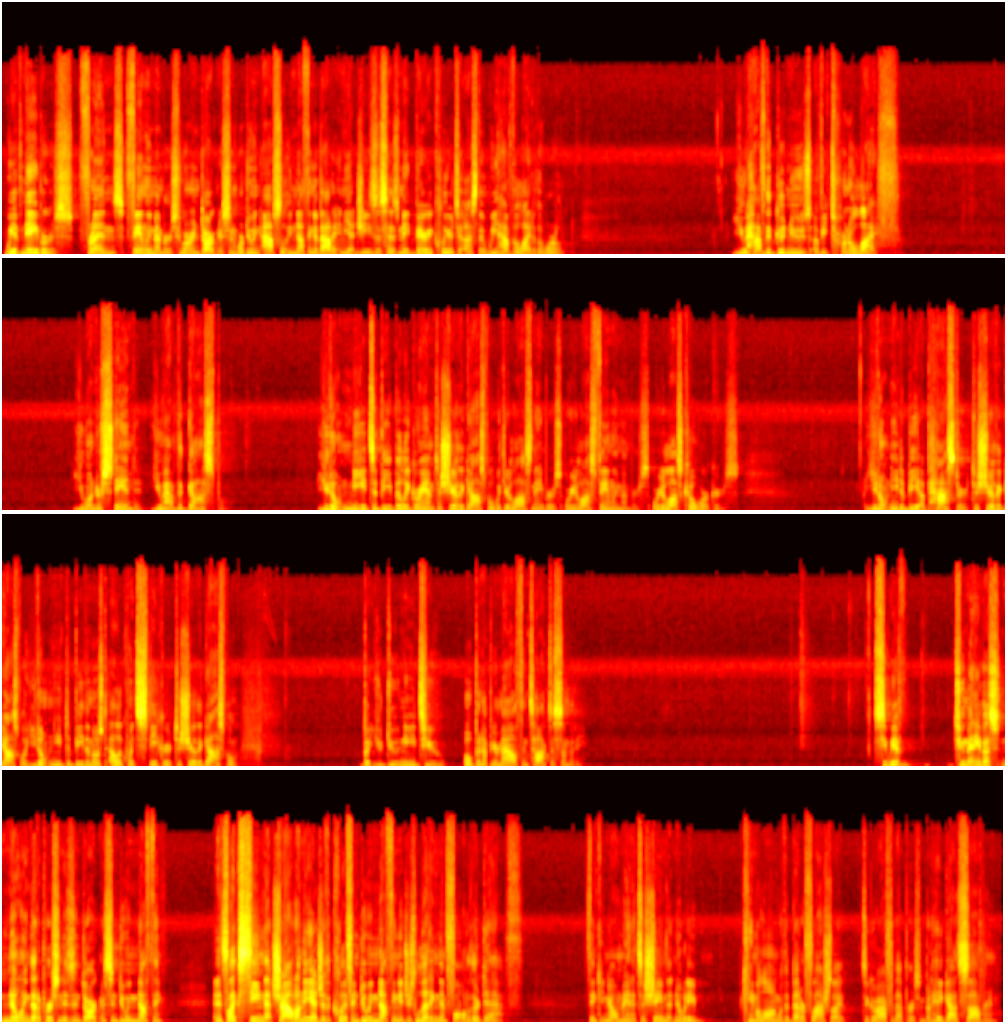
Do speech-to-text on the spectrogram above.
We have neighbors, friends, family members who are in darkness and we're doing absolutely nothing about it, and yet Jesus has made very clear to us that we have the light of the world. You have the good news of eternal life. You understand it. You have the gospel. You don't need to be Billy Graham to share the gospel with your lost neighbors or your lost family members or your lost coworkers. You don't need to be a pastor to share the gospel. You don't need to be the most eloquent speaker to share the gospel. But you do need to open up your mouth and talk to somebody. See, we have too many of us knowing that a person is in darkness and doing nothing. And it's like seeing that child on the edge of the cliff and doing nothing and just letting them fall to their death. Thinking, oh man, it's a shame that nobody came along with a better flashlight to go after that person. But hey, God's sovereign.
